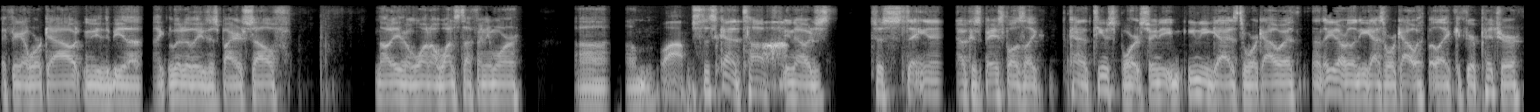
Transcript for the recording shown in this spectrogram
If you're gonna work out, you need to be uh, like literally just by yourself, not even one on one stuff anymore. Um, wow, so it's kind of tough, you know, just just you know, because baseball is like kind of team sport, so you need you need guys to work out with. You don't really need guys to work out with, but like if you're a pitcher,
